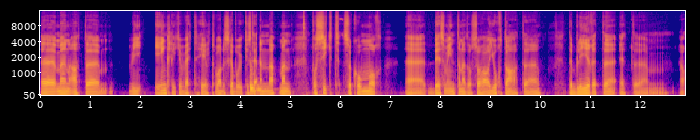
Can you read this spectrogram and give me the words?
Eh, men at uh, vi egentlig ikke vet helt hva det skal brukes til enda, men på sikt så kommer det som internett også har gjort, da, at det blir et, eh, et, eh, ja,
